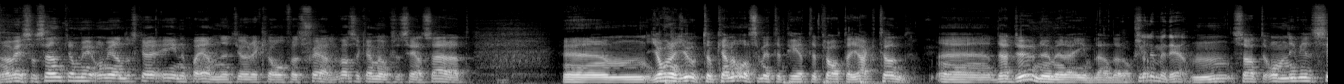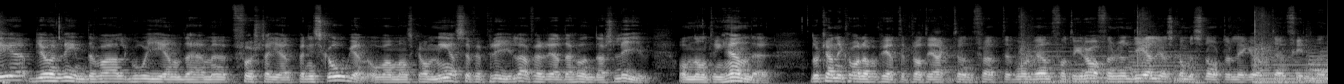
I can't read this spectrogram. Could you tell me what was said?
Ja visst, och sen kan vi, om vi ändå ska in på ämnet göra reklam för oss själva, så kan vi också säga så här att jag har en YouTube-kanal som heter Peter pratar jakthund. Eh, där du numera är inblandad också. Till och med det. Mm, så att om ni vill se Björn Lindevall gå igenom det här med första hjälpen i skogen och vad man ska ha med sig för prylar för att rädda hundars liv om någonting händer. Då kan ni kolla på Peter pratar jakthund för att vår vän fotografen Rundelius kommer snart att lägga upp den filmen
